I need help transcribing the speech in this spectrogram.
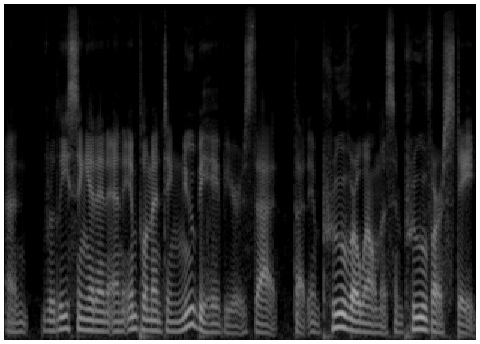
and releasing it and, and implementing new behaviors that that improve our wellness, improve our state,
